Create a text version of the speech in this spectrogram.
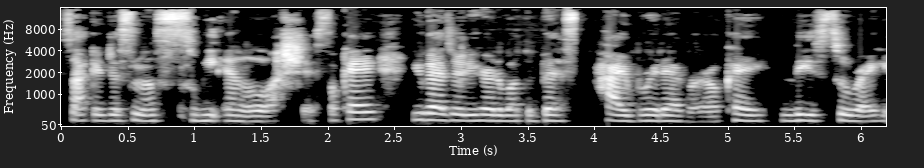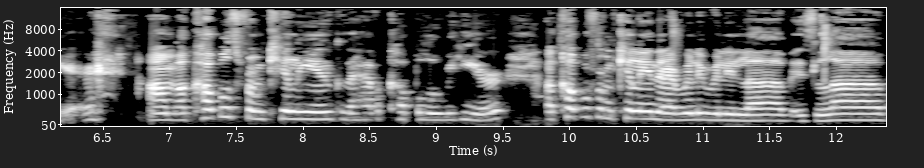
so I can just smell sweet and luscious, okay? You guys already heard about the best hybrid ever, okay? These two right here. Um, a couple's from Kilian, because I have a couple over here. A couple from Kilian that I really, really love is Love,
